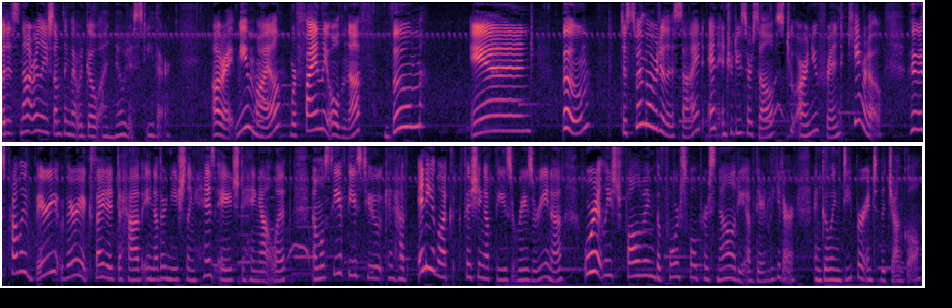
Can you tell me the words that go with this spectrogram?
but it's not really something that would go unnoticed either. Alright, meanwhile, we're finally old enough, boom, and boom, to swim over to this side and introduce ourselves to our new friend, Kiro who is probably very, very excited to have another nicheling his age to hang out with, and we'll see if these two can have any luck fishing up these Razorina, or at least following the forceful personality of their leader and going deeper into the jungle.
